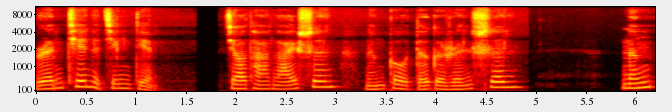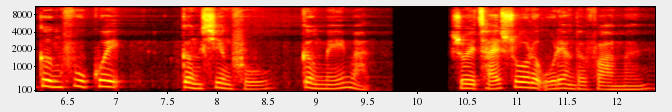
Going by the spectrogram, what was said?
人天的经典，教他来生能够得个人生，能更富贵、更幸福、更美满，所以才说了无量的法门。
